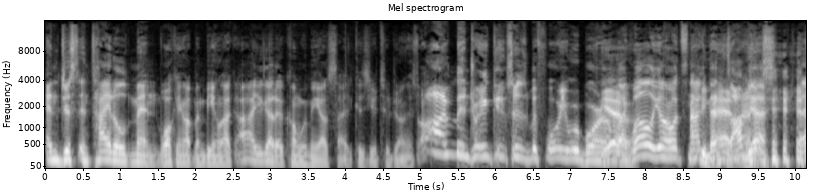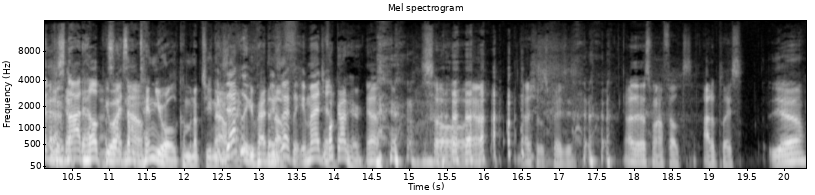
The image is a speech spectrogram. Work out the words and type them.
and just entitled men walking up and being like, ah, you gotta come with me outside because you're too drunk. It's, oh, I've been drinking since before you were born. I'm like, well, you know, it's not that's mad, obvious. that does not help you It's right some now. 10 year old coming up to you now. like, Exactly. You've had enough. Exactly. Imagine. Fuck out here. Yeah. So yeah, that shit was crazy. That's when I felt out of place. Yeah.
